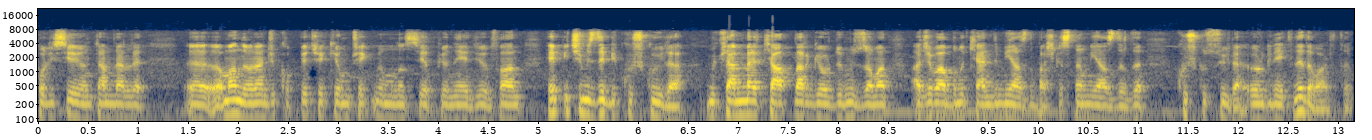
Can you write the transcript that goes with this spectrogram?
polisiye yöntemlerle e, aman öğrenci kopya çekiyor mu çekmiyor mu nasıl yapıyor ne ediyor falan hep içimizde bir kuşkuyla mükemmel kağıtlar gördüğümüz zaman acaba bunu kendi mi yazdı başkasına mı yazdırdı kuşkusuyla örgün eğitimde de vardı tabii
